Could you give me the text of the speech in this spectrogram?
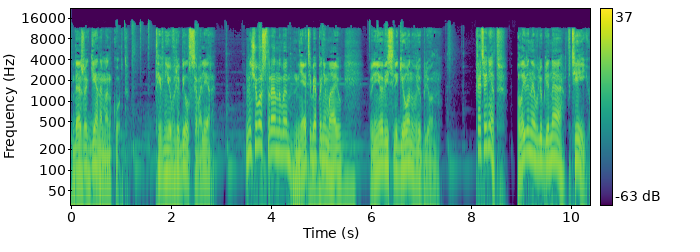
Даже Гена Манкурт. Ты в нее влюбился, Валера. Ничего странного, я тебя понимаю. В нее весь легион влюблен. Хотя нет, половина влюблена в Тею.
